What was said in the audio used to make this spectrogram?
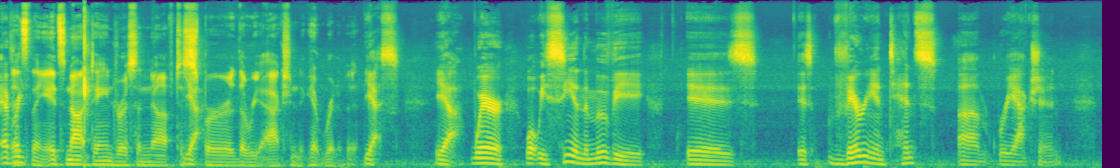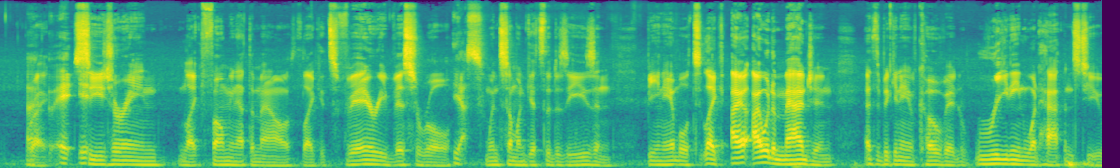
every That's thing. It's not dangerous enough to Yeah. spur the reaction to get rid of it. Yes. Yeah. Where what we see in the movie is is very intense um, reaction. Uh, Right. it- it- Seizuring, like foaming at the mouth. Like it's very visceral. Yes. When someone gets the disease and being able to, like, I, I would imagine at the beginning of COVID, reading what happens to you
